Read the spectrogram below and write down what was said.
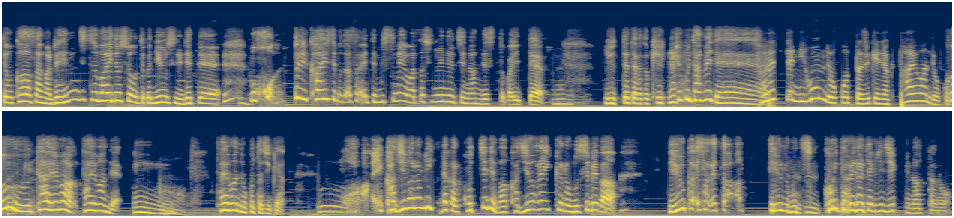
で、お母さんが連日ワイドショーとかニュースに出て、うん。もう本当に返してくださいって、娘は私の命なんですとか言って、うん言ってたけど、結局ダメで。それって日本で起こった事件じゃなくて台湾で起こったうんうん、事件。台湾、台湾で。うん。うん台湾で起こった事件。はい、梶原に、だからこっちでは梶原一家の娘が誘拐されたっていうのがすっごい大々的に事件になったの。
